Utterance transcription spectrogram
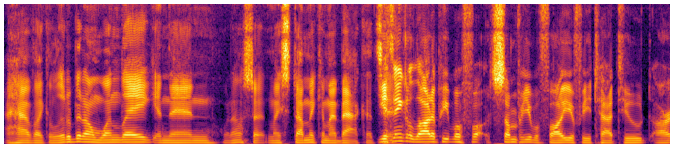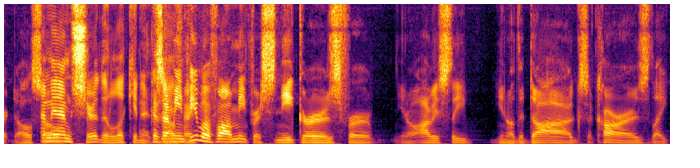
I have like a little bit on one leg, and then what else? Uh, my stomach and my back. That's Do you it. think a lot of people, fo- some people follow you for your tattoo art also? I mean, I'm sure they're looking at because I mean, people follow me for sneakers, for you know, obviously, you know, the dogs, the cars, like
